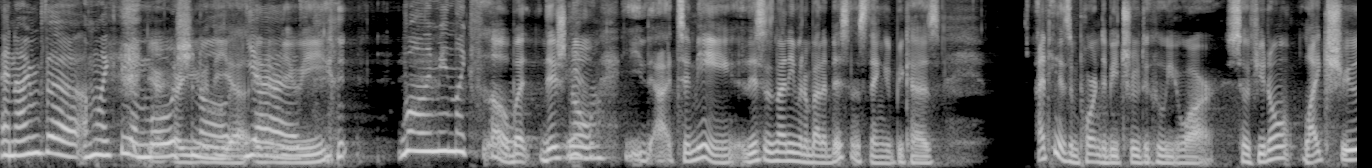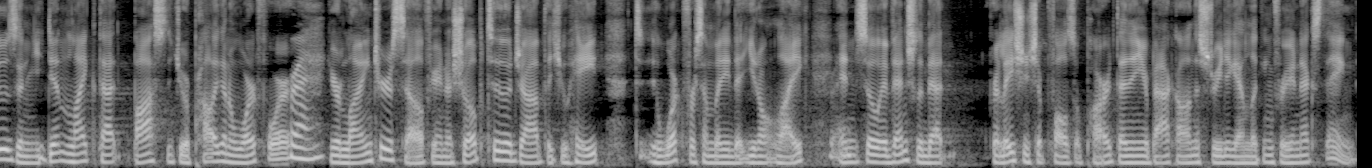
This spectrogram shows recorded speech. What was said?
and I'm the I'm like the You're- emotional. Are you the uh, yes. Well, I mean, like no, but there's no. Uh, to me, this is not even about a business thing because I think it's important to be true to who you are. So if you don't like shoes and you didn't like that boss that you were probably going to work for, Right. you're lying to yourself. You're going to show up to a job that you hate to work for somebody that you don't like, and so eventually that relationship falls apart. And Then you're back on the street again looking for your next thing.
